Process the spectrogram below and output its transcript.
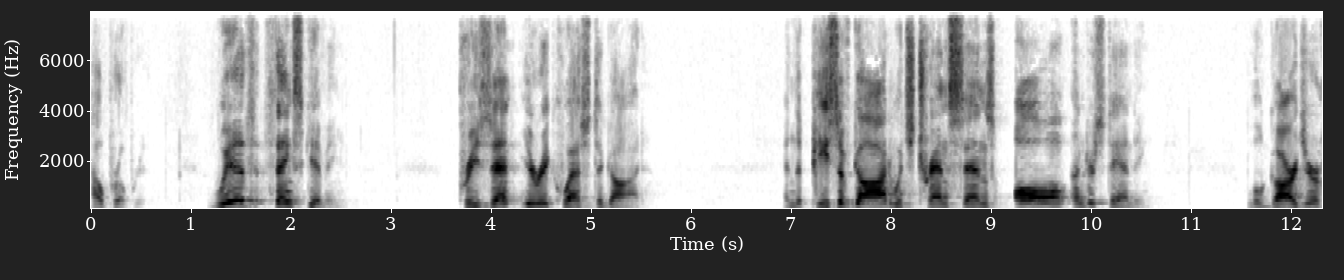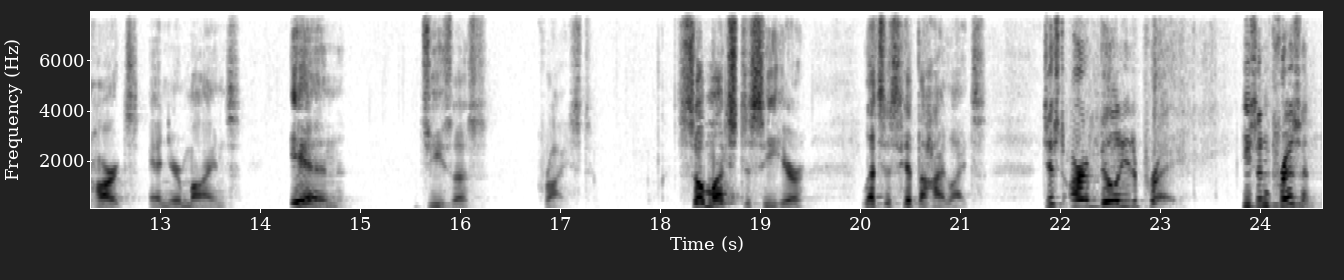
How appropriate. With thanksgiving, present your request to God. And the peace of God, which transcends all understanding, will guard your hearts and your minds in Jesus Christ. So much to see here. Let's just hit the highlights. Just our ability to pray. He's in prison.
